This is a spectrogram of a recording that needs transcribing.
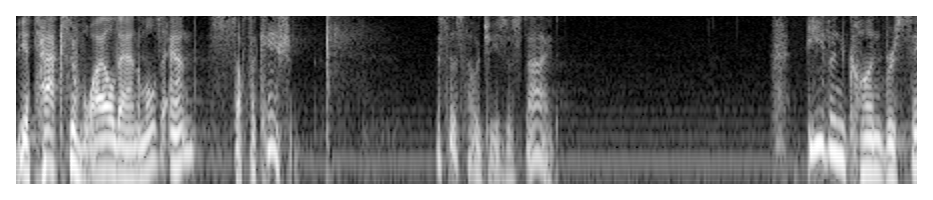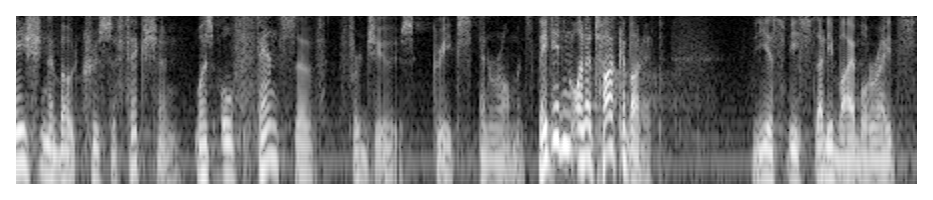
the attacks of wild animals, and suffocation. This is how Jesus died. Even conversation about crucifixion was offensive for Jews, Greeks, and Romans. They didn't want to talk about it. The ESV Study Bible writes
